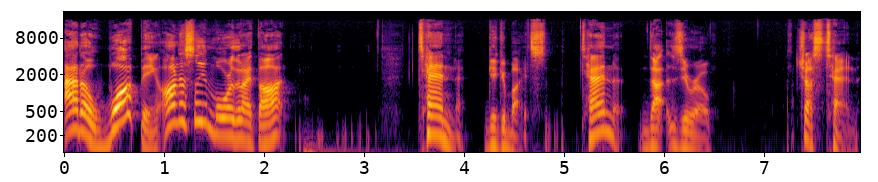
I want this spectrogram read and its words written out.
at a whopping, honestly, more than I thought, 10 gigabytes. 10.0. Just 10.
